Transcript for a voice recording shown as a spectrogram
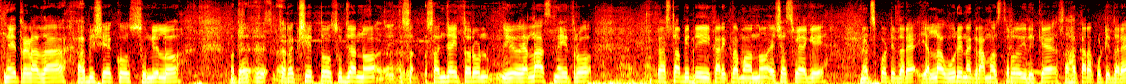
ಸ್ನೇಹಿತರುಗಳಾದ ಅಭಿಷೇಕು, ಸುನಿಲು ಮತ್ತು ರಕ್ಷಿತ್, ಸುಜನ್ನು ಸಂಜಯ್ ತರುಣ್ ಎಲ್ಲ ಸ್ನೇಹಿತರು ಕಷ್ಟ ಬಿದ್ದು ಈ ಕಾರ್ಯಕ್ರಮವನ್ನು ಯಶಸ್ವಿಯಾಗಿ ನಡೆಸ್ಕೊಟ್ಟಿದ್ದಾರೆ. ಎಲ್ಲ ಊರಿನ ಗ್ರಾಮಸ್ಥರು ಇದಕ್ಕೆ ಸಹಕಾರ ಕೊಟ್ಟಿದ್ದಾರೆ.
